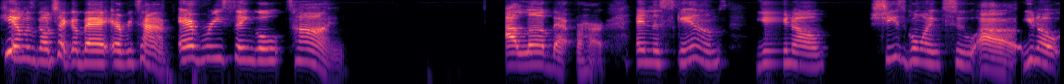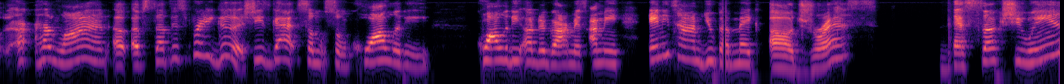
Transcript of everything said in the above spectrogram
Kim is gonna check a bag every time, every single time. I love that for her. And the skims, you, you know, she's going to uh you know her, her line of, of, stuff is pretty good. She's got some some quality quality undergarments. I mean anytime you can make a dress that sucks you in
